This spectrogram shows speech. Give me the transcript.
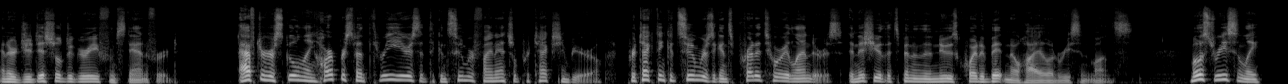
and her judicial degree from Stanford. After her schooling, Harper spent three years at the Consumer Financial Protection Bureau, protecting consumers against predatory lenders, an issue that's been in the news quite a bit in Ohio in recent months. Most recently,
